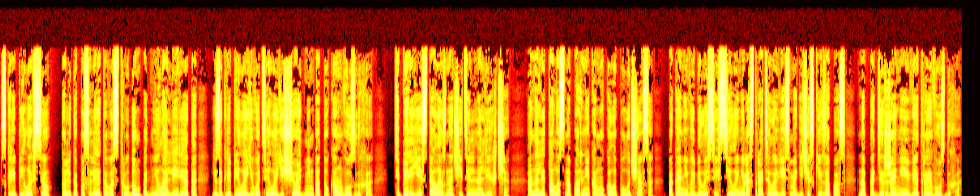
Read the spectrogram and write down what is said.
скрепила все. Только после этого с трудом подняла Лириата и закрепила его тело еще одним потоком воздуха. Теперь ей стало значительно легче. Она летала с напарником около получаса, пока не выбилась из сил и не растратила весь магический запас на поддержание ветра и воздуха.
